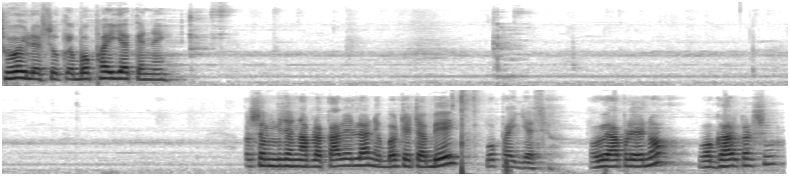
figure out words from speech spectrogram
જોઈ લઈશું કે બફાઈ ગયા કે નહીં. અસલ મજાના આપણા કારેલા ને બટેટા બે બફાઈ ગયા છે. હવે આપણે એનો વઘાર કરશું.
